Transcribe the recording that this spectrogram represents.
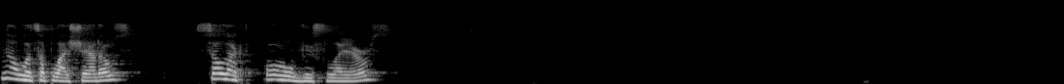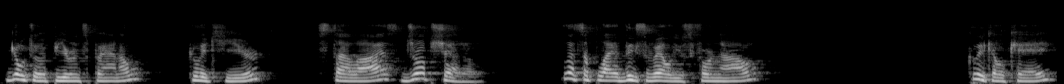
Now let's apply shadows. Select all these layers. Go to Appearance panel, click here, Stylize, Drop Shadow. Let's apply these values for now. Click OK.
